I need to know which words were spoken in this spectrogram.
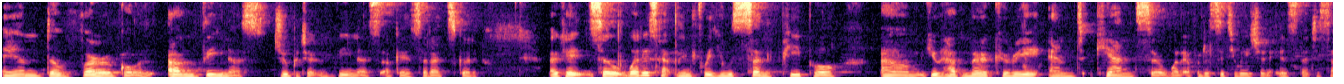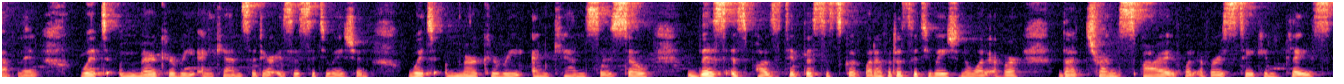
and the Virgo and Venus, Jupiter and Venus. Okay, so that's good. Okay, so what is happening for you, Sun people? Um, you have Mercury and Cancer, whatever the situation is that is happening with Mercury and Cancer, there is a situation with Mercury and Cancer. So, this is positive, this is good. Whatever the situation or whatever that transpired, whatever is taking place,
